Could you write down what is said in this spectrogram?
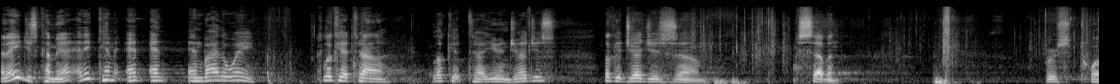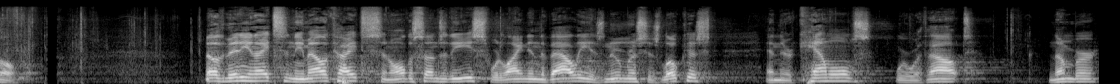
and they just come in, and they come, and, and, and by the way, look at, uh, look at uh, you in Judges. Look at Judges um, 7, verse 12. Now the Midianites and the Amalekites and all the sons of the east were lying in the valley as numerous as locusts, and their camels were without number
